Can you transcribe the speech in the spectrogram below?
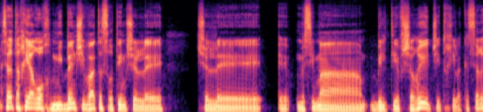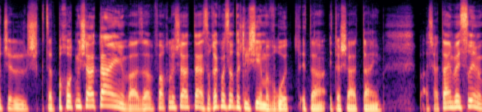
הסרט הכי ארוך מבין שבעת הסרטים של, אה, של אה, משימה בלתי אפשרית שהתחילה כסרט של קצת פחות משעתיים ואז הפך לשעתיים, אז רק בסרט השלישי הם עברו את, את, ה, את השעתיים. שעתיים ועשרים,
